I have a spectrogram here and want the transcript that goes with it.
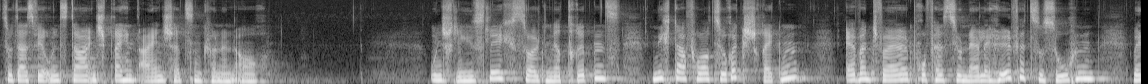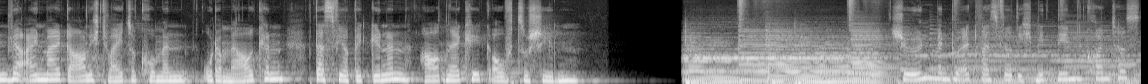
sodass wir uns da entsprechend einschätzen können auch. Und schließlich sollten wir drittens nicht davor zurückschrecken, eventuell professionelle Hilfe zu suchen, wenn wir einmal gar nicht weiterkommen oder merken, dass wir beginnen, hartnäckig aufzuschieben. Schön, wenn du etwas für dich mitnehmen konntest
